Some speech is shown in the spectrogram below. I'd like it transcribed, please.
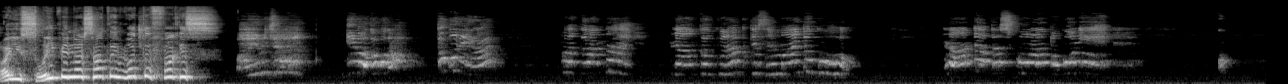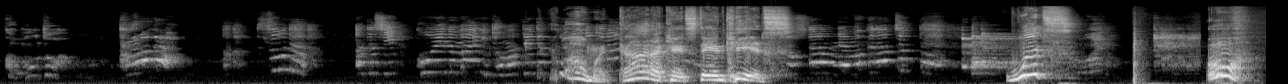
Are you sleeping or something? What the fuck is... I can't stand kids. What? Oh,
